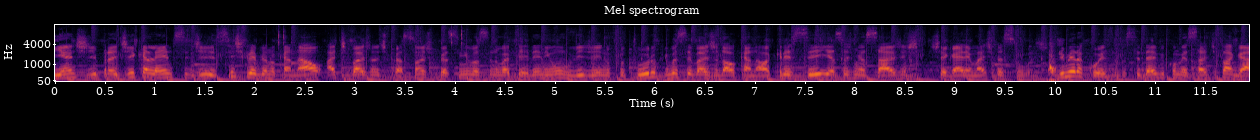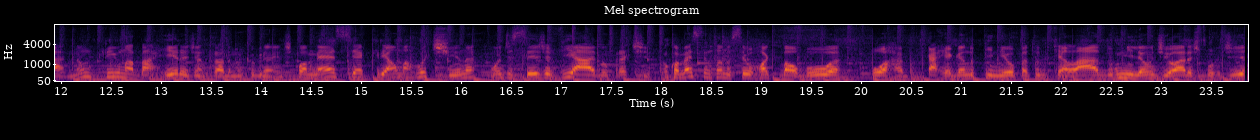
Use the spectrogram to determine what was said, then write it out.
E antes de ir para a dica, lembre-se de se inscrever no canal, ativar as notificações, porque assim você não vai perder nenhum vídeo aí no futuro e você vai ajudar o canal a crescer e essas mensagens chegarem a mais pessoas. Primeira coisa, você deve começar devagar, não crie uma barreira de entrada muito grande. Comece a criar uma rotina onde seja viável para ti. Não comece tentando ser o rock balboa, porra, carregando pneu para tudo que é lado, um milhão milhão de horas por dia.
